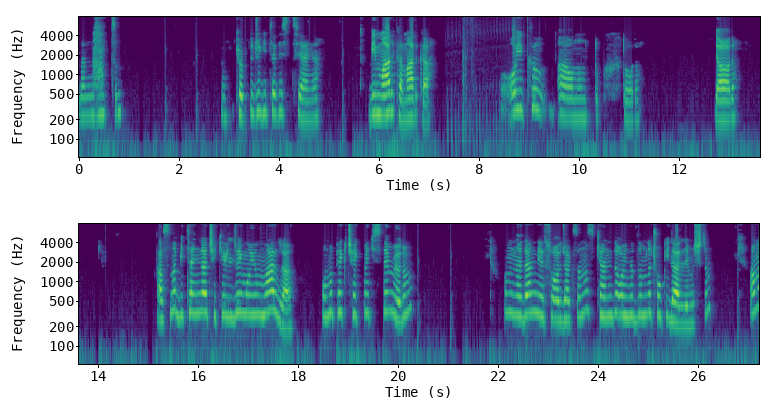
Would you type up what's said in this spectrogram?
Ben ne yaptım? Köprücü gitarist yani. Bir marka marka. O yıkıl... Aa onu unuttuk. Doğru. Doğru. Aslında bir tane daha çekebileceğim oyun var da onu pek çekmek istemiyorum. Bunu neden diye soracaksanız kendi oynadığımda çok ilerlemiştim. Ama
